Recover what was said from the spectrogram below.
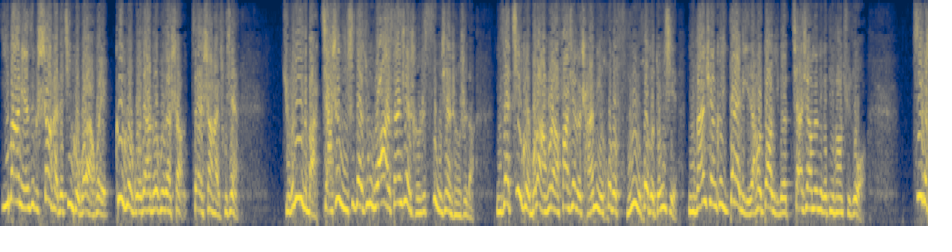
一八年这个上海的进口博览会，各个国家都会在上在上海出现。举个例子吧，假设你是在中国二三线城市、四五线城市的，你在进口博览会上发现了产品或者服务或者东西，你完全可以代理，然后到你的家乡的那个地方去做。这个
